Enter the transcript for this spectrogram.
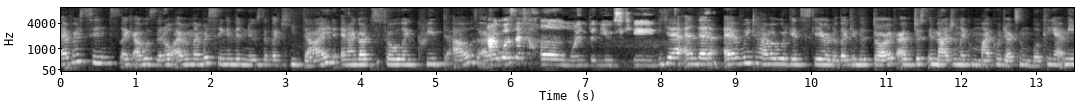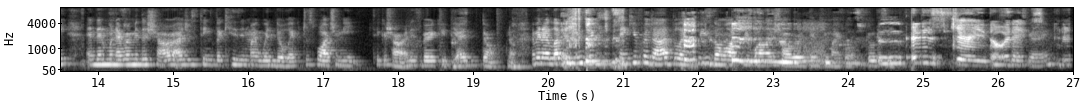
ever since like I was little, I remember seeing in the news that like he died, and I got so like creeped out. I don't was at home when the news came. Yeah, and then every time I would get scared or like in the dark, I would just imagine like Michael Jackson looking at me, and then whenever I'm in the shower, I just think like he's in my window, like just watching me take a shower, and it's very creepy. I don't know. I mean, I love the music. Thank you for that, but like please don't watch me while I shower. Thank you, Michael. Go to mm, sleep. It is scary though. It's It so is. scary.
